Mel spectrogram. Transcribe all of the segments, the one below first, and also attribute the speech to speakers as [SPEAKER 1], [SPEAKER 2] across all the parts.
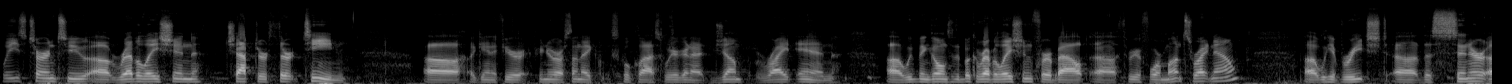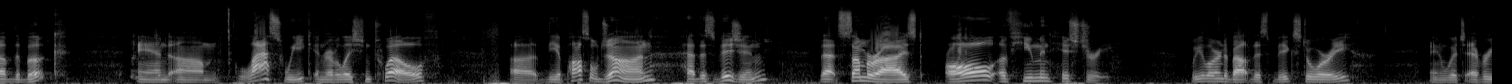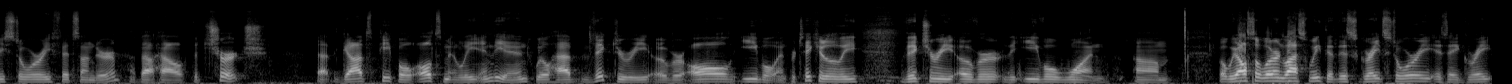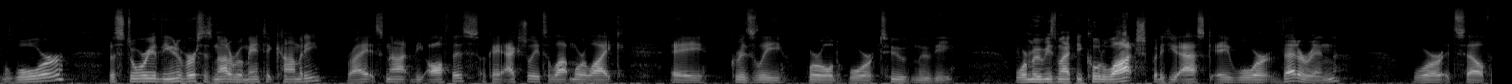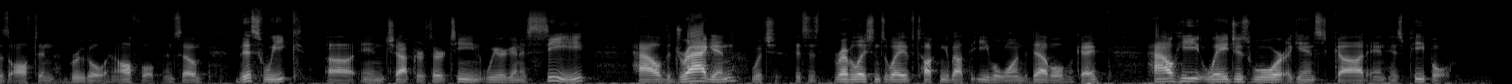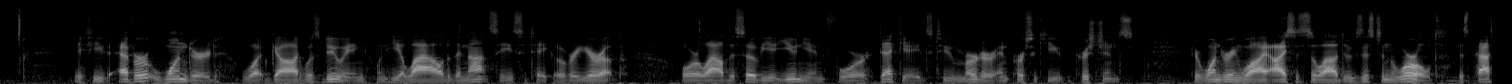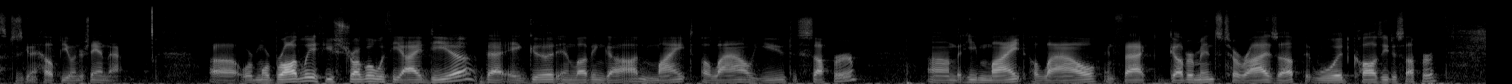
[SPEAKER 1] please turn to uh, Revelation chapter 13. Uh, again, if you're if you're new to our Sunday school class, we're going to jump right in. Uh, we've been going through the book of Revelation for about uh, three or four months right now. Uh, we have reached uh, the center of the book, and um, last week in Revelation 12, the Apostle John had this vision that summarized all of human history. We learned about this big story in which every story fits under about how the church, that God's people ultimately, in the end, will have victory over all evil, and particularly victory over the evil one. Um, but we also learned last week that this great story is a great war. The story of the universe is not a romantic comedy, right? It's not The Office, okay? Actually, it's a lot more like a grisly World War II movie. War movies might be cool to watch, but if you ask a war veteran, war itself is often brutal and awful. And so this week uh, in chapter 13, we are going to see how the dragon, which is Revelation's way of talking about the evil one, the devil, okay, how he wages war against God and his people. If you've ever wondered what God was doing when he allowed the Nazis to take over Europe or allowed the Soviet Union for decades to murder and persecute Christians, you're wondering why ISIS is allowed to exist in the world, this passage is going to help you understand that. Uh, or more broadly, if you struggle with the idea that a good and loving God might allow you to suffer, um, that He might allow, in fact, governments to rise up that would cause you to suffer,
